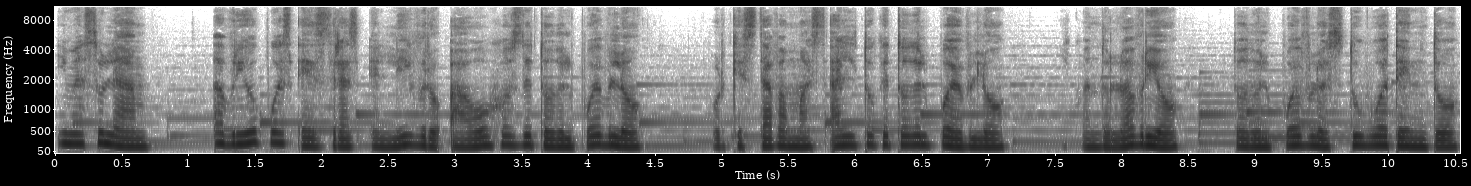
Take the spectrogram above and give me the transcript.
y Mesulam. Abrió pues Esdras el libro a ojos de todo el pueblo, porque estaba más alto que todo el pueblo, y cuando lo abrió, todo el pueblo estuvo atento.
